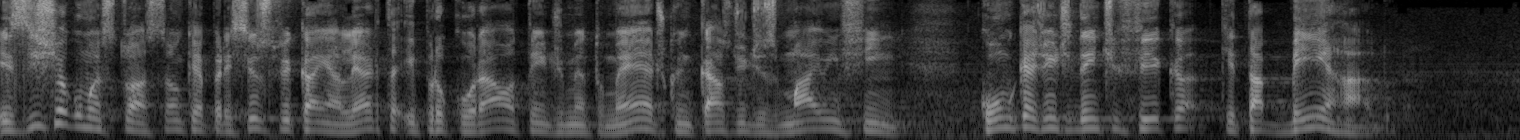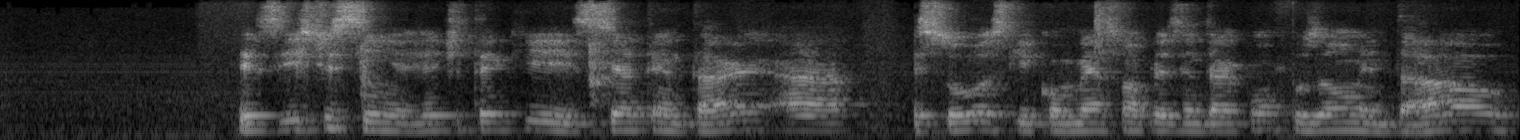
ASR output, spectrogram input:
existe alguma situação que é preciso ficar em alerta e procurar um atendimento médico em caso de desmaio, enfim? Como que a gente identifica que está bem errado? Existe sim, a gente tem que se atentar a pessoas que começam a apresentar confusão mental,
